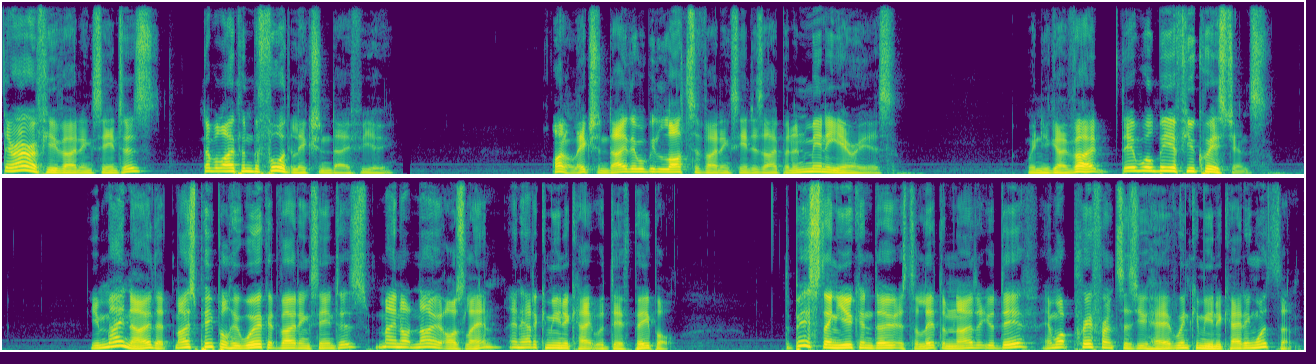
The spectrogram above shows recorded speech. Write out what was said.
there are a few voting centres that will open before election day for you. On election day, there will be lots of voting centres open in many areas. When you go vote, there will be a few questions. You may know that most people who work at voting centres may not know Auslan and how to communicate with deaf people. The best thing you can do is to let them know that you're deaf and what preferences you have when communicating with them.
